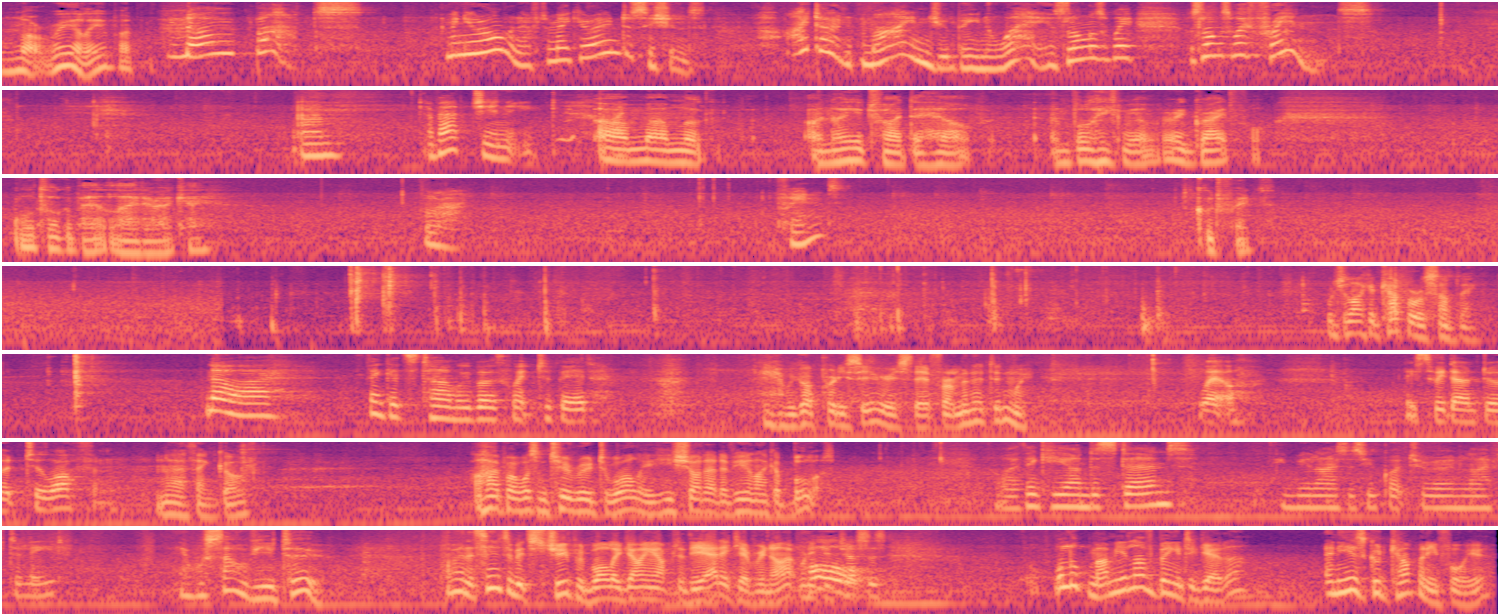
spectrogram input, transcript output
Not really, but No buts. I mean, you're old enough to make your own decisions. I don't mind you being away as long as we're as long as we're friends. Um, about Jenny. Oh, Mum, look, I know you tried to help, and believe me, I'm very grateful. We'll talk about it later, okay? All right. Friends? Good friends. Would you like a cuppa or something? No, I think it's time we both went to bed. Yeah, we got pretty serious there for a minute, didn't we? Well, at least we don't do it too often. No, thank God. I hope I wasn't too rude to Wally. He shot out of here like a bullet. Well, I think he understands. He realizes you've got your own life to lead. Yeah, well, so have you too. I mean, it seems a bit stupid Wally going up to the attic every night when he Oh. could just as. Well, look, Mum, you love being together, and he is good company for you.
